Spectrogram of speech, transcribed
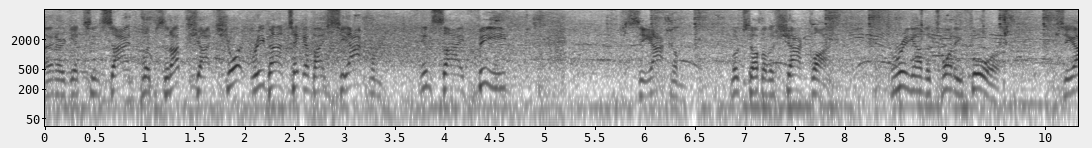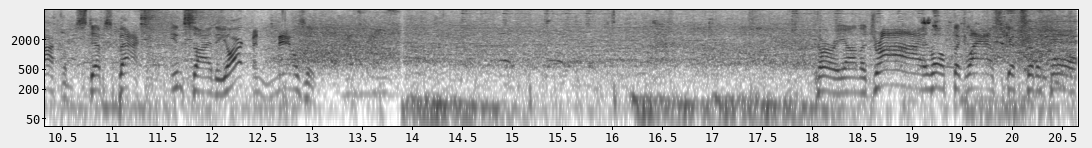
Leonard gets inside, flips it up, shot short, rebound taken by Siakam. Inside feed. Siakam looks up at the shot clock. Three on the 24. Siakam steps back inside the arc and nails it. Curry on the drive, off the glass, gets to the floor.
